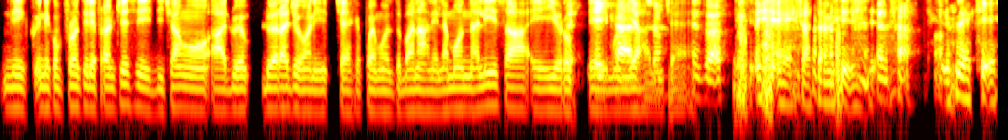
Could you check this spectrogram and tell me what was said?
nei, nei, confronti dei francesi, diciamo, ha due, due, ragioni, cioè che poi è molto banale, la Monna Lisa e, gli Euro- sì, e i mondiali. Cioè, esatto, sì. esattamente. esatto. Non è che...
